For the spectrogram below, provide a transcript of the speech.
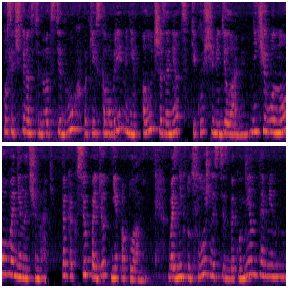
После 14.22 по киевскому времени лучше заняться текущими делами, ничего нового не начинать, так как все пойдет не по плану. Возникнут сложности с документами,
